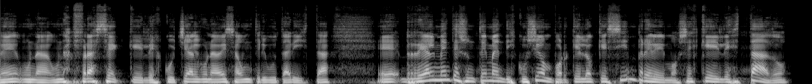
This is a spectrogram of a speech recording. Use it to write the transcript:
¿eh? una, frase que le escuché alguna vez a un tributarista, eh, realmente es un tema en discusión, porque lo que siempre vemos es que el Estado,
